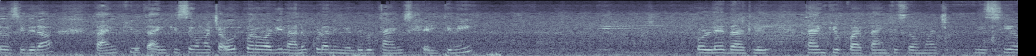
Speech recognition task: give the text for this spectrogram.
ತೋರಿಸಿದ್ದೀರಾ thank you thank you so much ಅವ್ರ ಪರವಾಗಿ ನಾನು ಕೂಡ ನಿಮ್ಮೆಲ್ರಿಗೂ ಥ್ಯಾಂಕ್ಸ್ ಹೇಳ್ತೀನಿ. ಒಳ್ಳೆಯದಾಗಲಿ ಥ್ಯಾಂಕ್ ಯು ಪಾ thank you so much miss you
